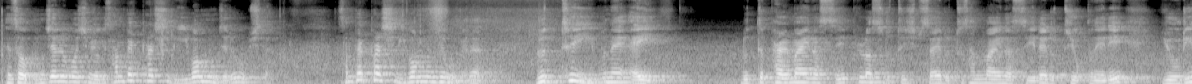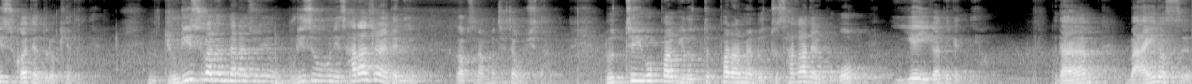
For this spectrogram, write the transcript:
그래서 문제를 보시면 여기 382번 문제를 봅시다. 382번 문제 보면은 루트 2분의 a 루트 8 마이너스 2 플러스 루트 14의 루트 3 마이너스 1의 루트 6분의 1이 유리수가 되도록 해야 된대요. 유리수가 된다는 소리는 무리수 부분이 사라져야 되니 그 값을 한번 찾아봅시다. 루트 2 곱하기 루트 8 하면 루트 4가 될 거고 2a가 되겠네요. 그 다음 마이너스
